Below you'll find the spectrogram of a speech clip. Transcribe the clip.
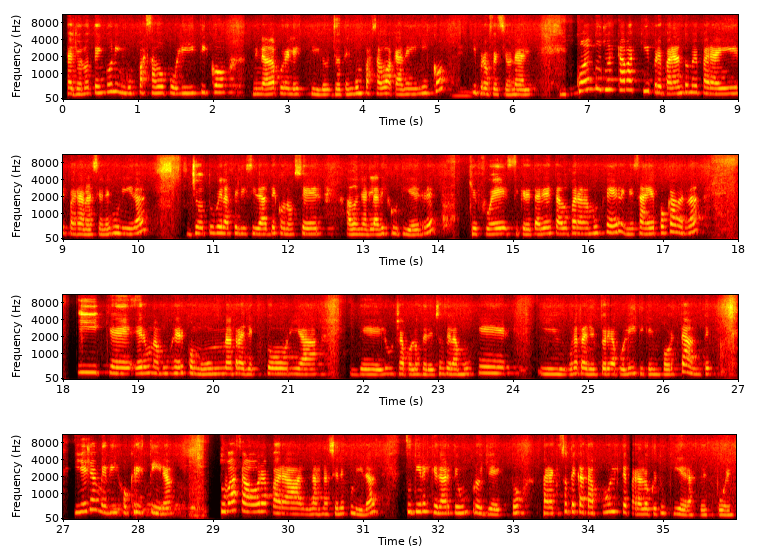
O sea, yo no tengo ningún pasado político ni nada por el estilo. Yo tengo un pasado académico y profesional. Cuando yo estaba aquí preparándome para ir para Naciones Unidas, yo tuve la felicidad de conocer a doña Gladys Gutiérrez, que fue secretaria de Estado para la Mujer en esa época, ¿verdad? Y que era una mujer con una trayectoria de lucha por los derechos de la mujer y una trayectoria política importante. Y ella me dijo, Cristina, tú vas ahora para las Naciones Unidas, tú tienes que darte un proyecto para que eso te catapulte para lo que tú quieras después.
